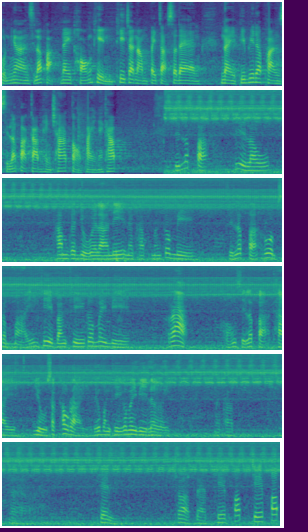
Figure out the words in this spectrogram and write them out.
ผลงานศิลปะในท้องถิ่นที่จะนำไปจัดแสดงในพิพิธภัณฑ์ ศิลปกรรมแห่งชาติต่อไปนะครับ ศิลปะที่เรา ทำกันอยู่เวลานี้นะครับ มันก็มีศิลปะร่วมสมัยที่บางทีก็ไม่มีรากของศิลปะไทยอยู่สักเท่าไหร่ หรือบางทีก็ไม่มีเลยนะครับเเช่นชอบแบบเคป๊อปเจป๊อป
